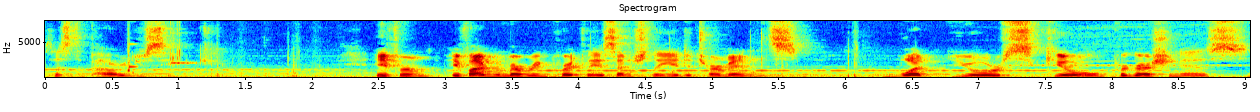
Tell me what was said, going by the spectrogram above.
Is this the power you seek? If, rem- if I'm remembering correctly, essentially it determines what your skill progression is,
